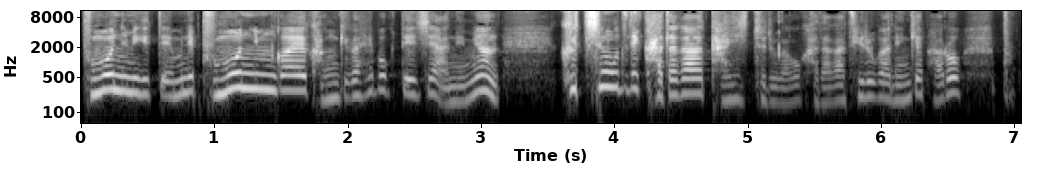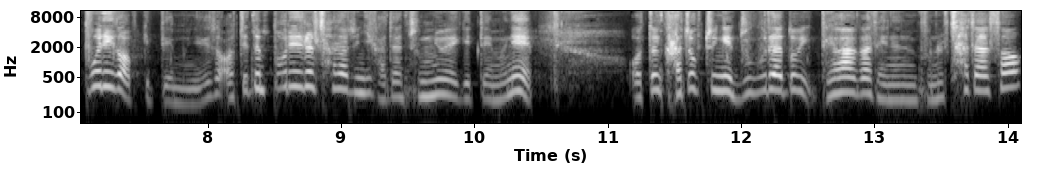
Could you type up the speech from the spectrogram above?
부모님이기 때문에 부모님과의 관계가 회복되지 않으면 그 친구들이 가다가 다시 들어가고 가다가 뒤로 가는 게 바로 뿌리가 없기 때문이에요. 그래서 어쨌든 뿌리를 찾아주는 게 가장 중요하기 때문에 어떤 가족 중에 누구라도 대화가 되는 분을 찾아서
